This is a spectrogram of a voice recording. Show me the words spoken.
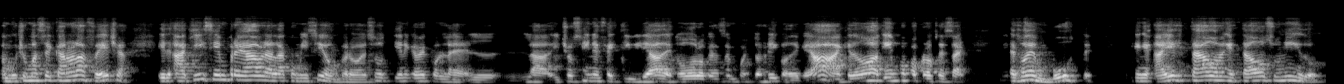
o mucho más cercano a la fecha. Y aquí siempre habla la comisión, pero eso tiene que ver con la, dichosa inefectividad de todo lo que se hace en Puerto Rico, de que, ah, que no tiempo para procesar. eso es embuste. Hay estados en Estados Unidos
